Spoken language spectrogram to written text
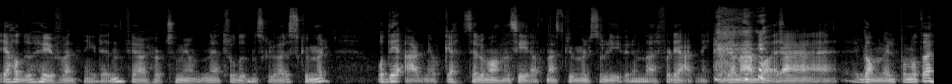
jeg hadde høye forventninger til den, for jeg har hørt så mye om den, og jeg trodde den skulle være skummel. Og det er den jo ikke. Selv om Ane sier at den er skummel, så lyver hun der, for det er den ikke. Den er bare gammel, på en måte.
